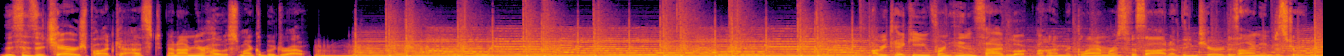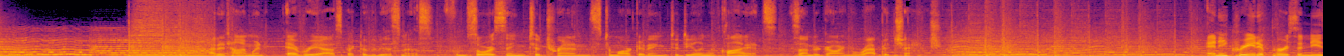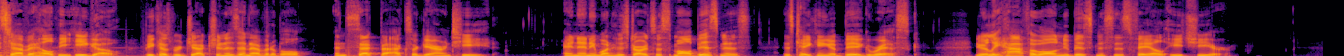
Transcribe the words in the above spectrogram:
This is a Chairish podcast, and I'm your host, Michael Boodro. I'll be taking you for an inside look behind the glamorous facade of the interior design industry. At a time when every aspect of the business, from sourcing to trends to marketing to dealing with clients, is undergoing rapid change. Any creative person needs to have a healthy ego because rejection is inevitable and setbacks are guaranteed. And anyone who starts a small business is taking a big risk. Nearly half of all new businesses fail each year.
